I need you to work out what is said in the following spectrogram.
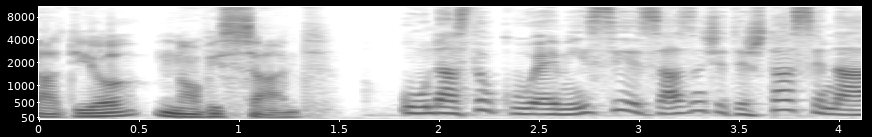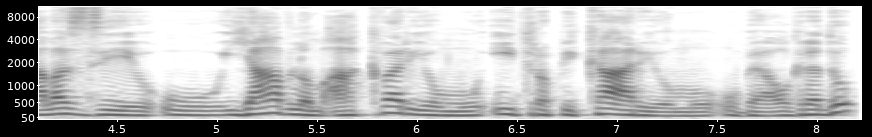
Radio Novi Sad. U nastavku emisije saznaćete šta se nalazi u javnom akvarijumu i tropikarijumu u Beogradu.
